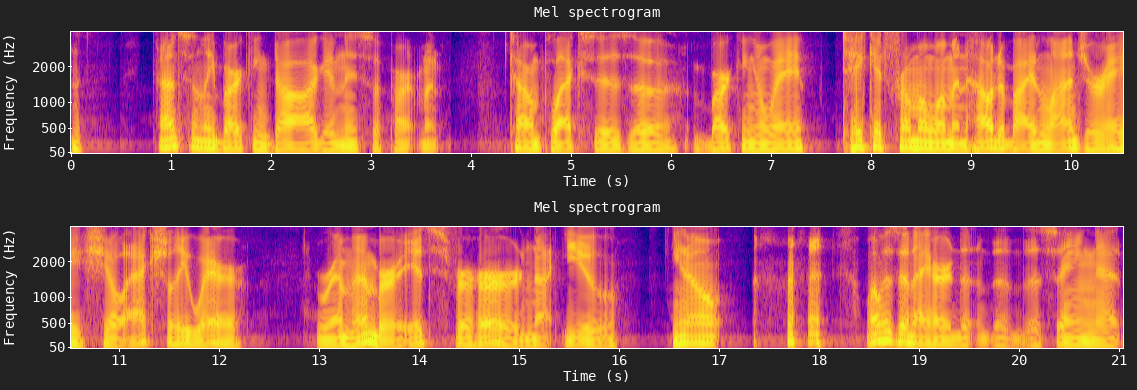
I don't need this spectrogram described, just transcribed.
constantly barking dog in this apartment complex is uh, barking away. Take it from a woman how to buy lingerie she'll actually wear. Remember, it's for her, not you. You know, what was it I heard the, the, the saying that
